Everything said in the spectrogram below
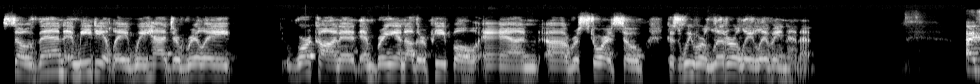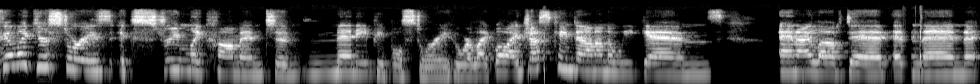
So then immediately we had to really work on it and bring in other people and uh, restore it. So, because we were literally living in it. I feel like your story is extremely common to many people's story who are like, well, I just came down on the weekends and I loved it. And then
